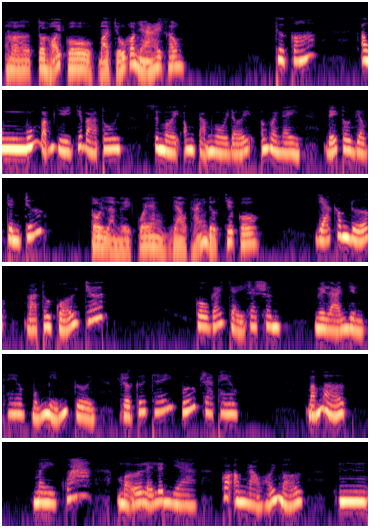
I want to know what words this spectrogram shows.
Ờ, tôi hỏi cô, bà chủ có nhà hay không? Thưa có, ông muốn bẩm gì với bà tôi, xin mời ông tạm ngồi đợi ở ngoài này để tôi vào trình trước. Tôi là người quen, vào thẳng được chứ cô? Dạ không được, bà tôi quở chết. Cô gái chạy ra sân, người lạ nhìn theo mũm mỉm cười, rồi cứ thế bước ra theo. Bẩm mợ, may quá, mợ lại lên nhà, có ông nào hỏi mợ, um,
